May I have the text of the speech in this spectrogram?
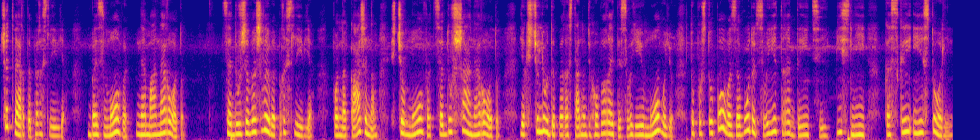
Четверте прислів'я. Без мови нема народу. Це дуже важливе прислів'я. Вона каже нам, що мова це душа народу. Якщо люди перестануть говорити своєю мовою, то поступово забудуть свої традиції, пісні, казки і історії.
